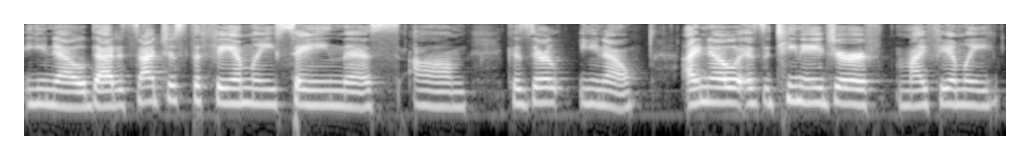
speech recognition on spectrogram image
you know, that it's not just the family saying this, because they're, you know, I know as a teenager, if my family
